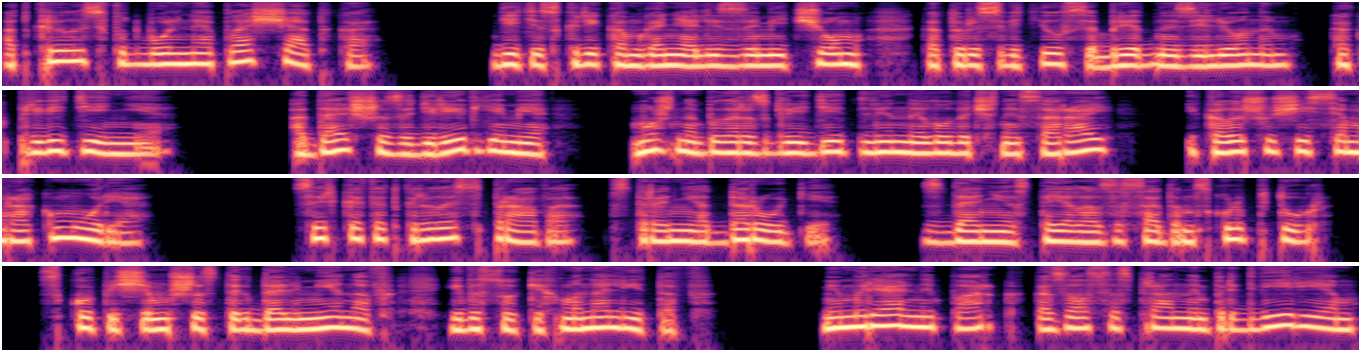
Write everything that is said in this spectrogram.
открылась футбольная площадка. Дети с криком гонялись за мячом, который светился бледно-зеленым, как привидение. А дальше, за деревьями, можно было разглядеть длинный лодочный сарай и колышущийся мрак моря. Церковь открылась справа, в стороне от дороги. Здание стояло за садом скульптур, скопищем шестых дольменов и высоких монолитов. Мемориальный парк казался странным преддверием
